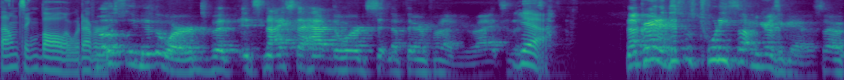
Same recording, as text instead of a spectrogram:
bouncing ball or whatever? Mostly knew the words, but it's nice to have the words sitting up there in front of you, right? So Yeah. Now, granted, this was 20 something years ago, so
